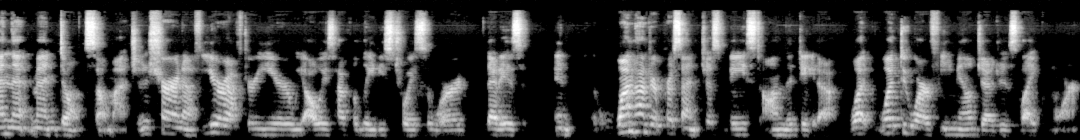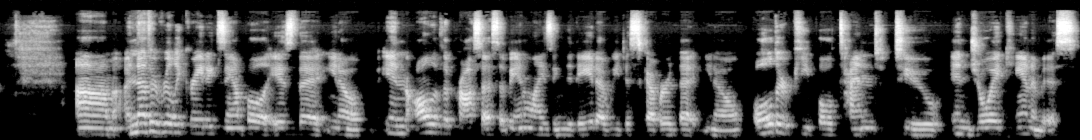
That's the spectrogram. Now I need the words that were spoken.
and that men don't so much. And sure enough, year after year, we always have the ladies' choice award that is in 100% just based on the data. What what do our female judges like more? Um, another really great example is that, you know, in all of the process of analyzing the data, we discovered that, you know, older people tend to enjoy cannabis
